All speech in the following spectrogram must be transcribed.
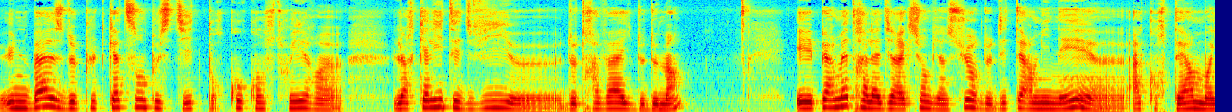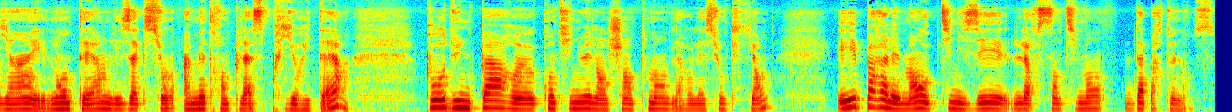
une base de plus de 400 post-it pour co-construire euh, leur qualité de vie euh, de travail de demain et permettre à la direction, bien sûr, de déterminer euh, à court terme, moyen et long terme les actions à mettre en place prioritaires pour d'une part continuer l'enchantement de la relation client et parallèlement optimiser leur sentiment d'appartenance.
